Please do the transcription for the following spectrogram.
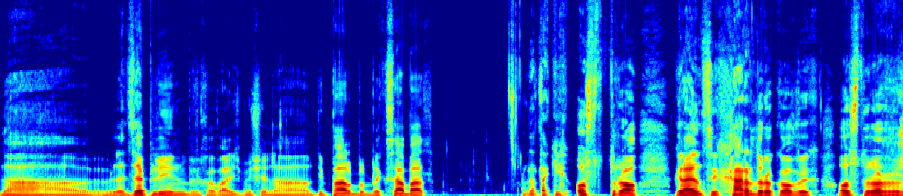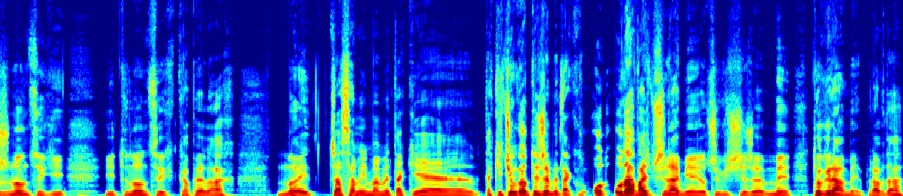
na Led Zeppelin, wychowaliśmy się na Deep Purple, Black Sabbath, na takich ostro grających hard rockowych, ostro rżnących i, i tnących kapelach. No i czasami mamy takie, takie ciągoty, żeby tak udawać przynajmniej oczywiście, że my to gramy, prawda?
